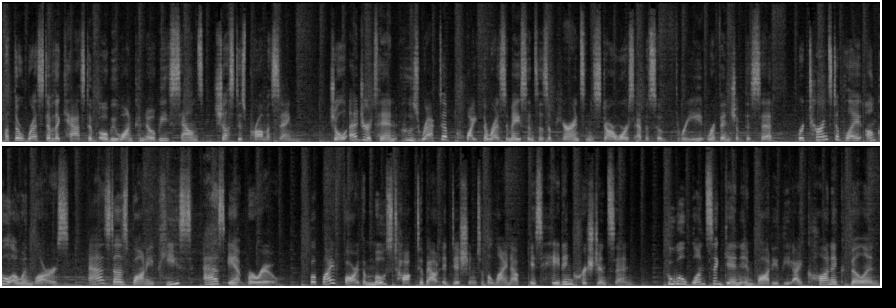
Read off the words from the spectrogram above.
But the rest of the cast of Obi Wan Kenobi sounds just as promising. Joel Edgerton, who's racked up quite the resume since his appearance in Star Wars Episode 3 Revenge of the Sith, returns to play Uncle Owen Lars, as does Bonnie Piesse as Aunt Beru. But by far the most talked about addition to the lineup is Hayden Christensen, who will once again embody the iconic villain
